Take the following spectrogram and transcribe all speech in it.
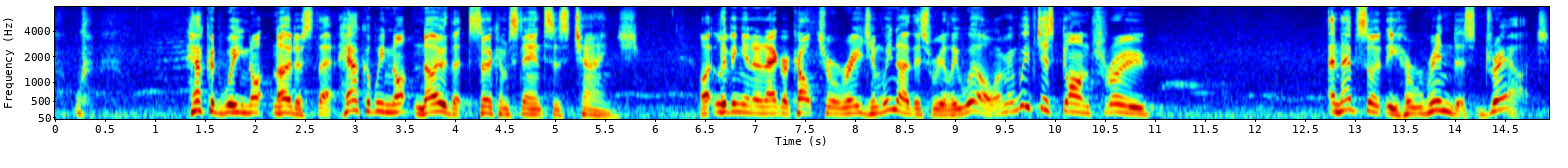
How could we not notice that? How could we not know that circumstances change? Like living in an agricultural region, we know this really well. I mean, we've just gone through an absolutely horrendous drought.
